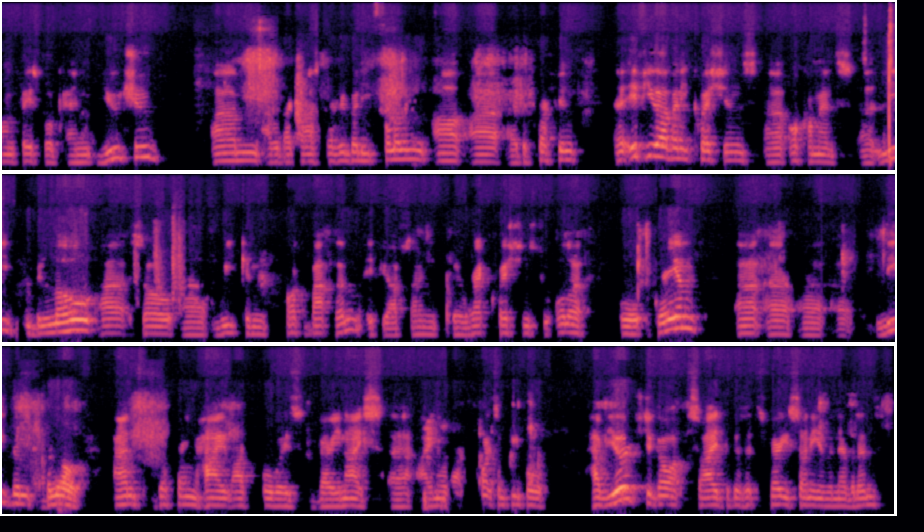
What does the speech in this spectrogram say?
on Facebook and YouTube, um, I would like to ask everybody following our, our uh, discussion uh, if you have any questions uh, or comments, uh, leave them below uh, so we can talk about them. If you have some direct questions to Olle or Graham, leave them below. And just saying hi, that's always very nice. I know that quite some people have the urge to go outside because it's very sunny in the Netherlands.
